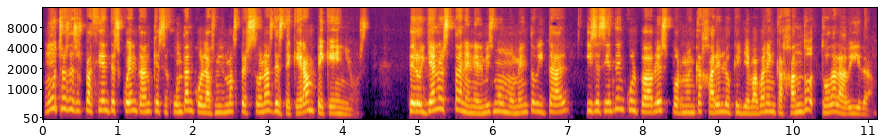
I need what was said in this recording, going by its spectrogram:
Muchos de sus pacientes cuentan que se juntan con las mismas personas desde que eran pequeños, pero ya no están en el mismo momento vital y se sienten culpables por no encajar en lo que llevaban encajando toda la vida.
